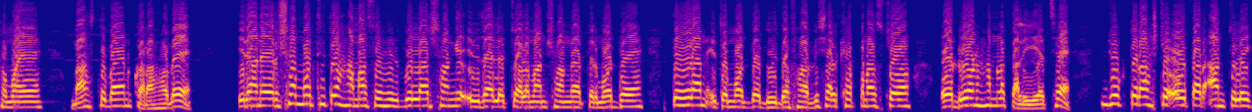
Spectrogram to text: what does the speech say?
সময়ে বাস্তবায়ন করা হবে। ইরানের সমর্থিত হামাস ও হিজবুল্লাহর সঙ্গে ইসরায়েলের চলমান সংঘাতের মধ্যে তেহরান ইতোমধ্যে দুই দফা বিশাল ক্ষেপণাস্ত্র ও ড্রোন হামলা চালিয়েছে। যুক্তরাষ্ট্র ও তার আঞ্চলিক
